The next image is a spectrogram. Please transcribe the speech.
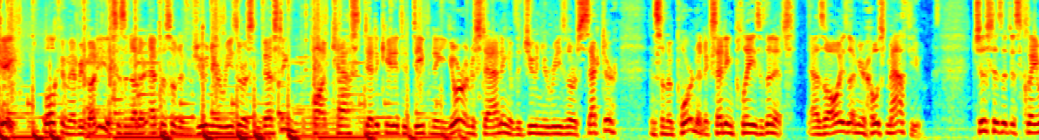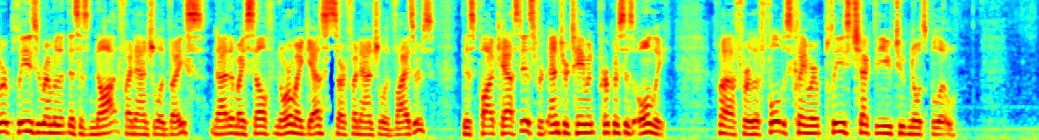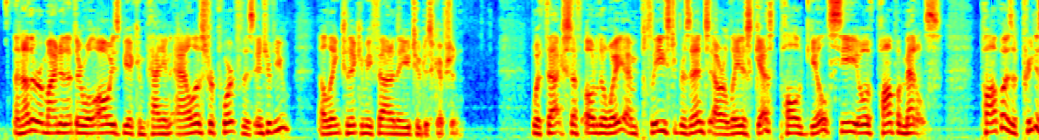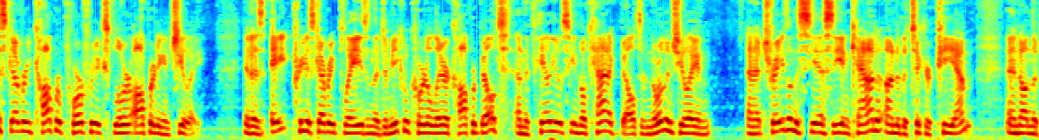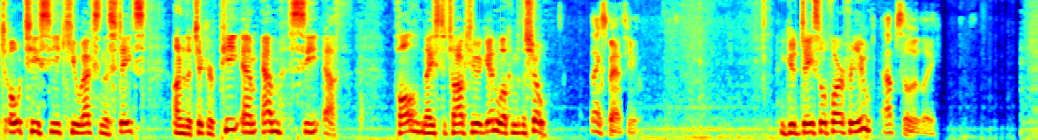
Okay, welcome everybody. This is another episode of Junior Resource Investing, the podcast dedicated to deepening your understanding of the junior resource sector and some important and exciting plays within it. As always, I'm your host, Matthew. Just as a disclaimer, please remember that this is not financial advice. Neither myself nor my guests are financial advisors. This podcast is for entertainment purposes only. Uh, for the full disclaimer, please check the YouTube notes below. Another reminder that there will always be a companion analyst report for this interview. A link to it can be found in the YouTube description. With that stuff out of the way, I'm pleased to present our latest guest, Paul Gill, CEO of Pampa Metals. Pampa is a pre-discovery copper porphyry explorer operating in Chile. It has eight pre-discovery plays in the Domeyko Cordillera Copper Belt and the Paleocene Volcanic Belt of northern Chile, and, and it trades on the CSE in Canada under the ticker PM and on the OTCQX in the States under the ticker PMMCF. Paul, nice to talk to you again. Welcome to the show. Thanks, Matthew. Good day so far for you? Absolutely.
